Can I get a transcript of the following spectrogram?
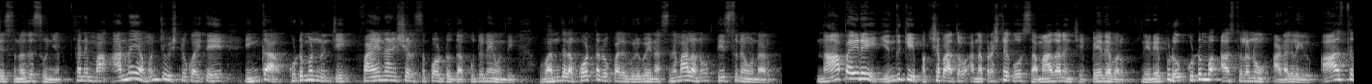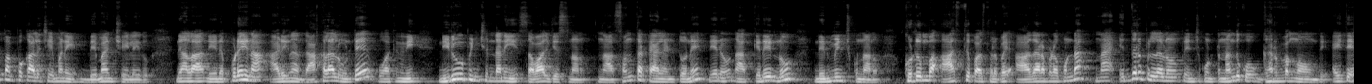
చేస్తున్నది శూన్యం. కానీ మా అన్నయ్య మంచు విష్ణుకు అయితే ఇంకా కుటుంబం నుంచి ఫైనాన్షియల్ సపోర్ట్ దక్కుతూనే ఉంది. వందల కోట్ల రూపాయలు విలువైన సినిమాలను తీస్తూనే ఉన్నారు. నాపైనే ఎందుకు ఈ పక్షపాతం అన్న ప్రశ్నకు సమాధానం చెప్పేదెవరు? నేనెప్పుడు కుటుంబ ఆస్తులను అడగలేదు. ఆస్తి పంపకాలు చేయమని డిమాండ్ చేయలేదు. అలా నేను ఎప్పుడైనా అడిగిన దాఖలాలు ఉంటే వాటిని నిరూపించిందని సవాల్ చేస్తున్నాను. నా సొంత టాలెంట్తోనే నేను నా కెరీర్ను నిర్మించుకున్నాను. కుటుంబ ఆస్తిపాస్తులపై ఆధారపడకుండా నా ఇద్దరు పిల్లలను పెంచుకుంటున్నందుకు గర్వంగా ఉంది. అయితే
